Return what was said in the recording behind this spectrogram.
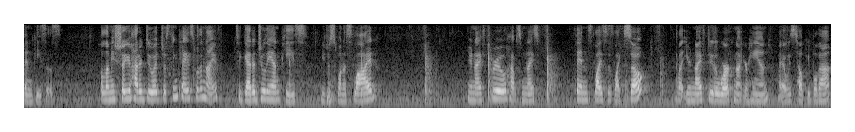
thin pieces. But let me show you how to do it just in case with a knife. To get a julienne piece, you just want to slide your knife through, have some nice thin slices like so. Let your knife do the work, not your hand. I always tell people that.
